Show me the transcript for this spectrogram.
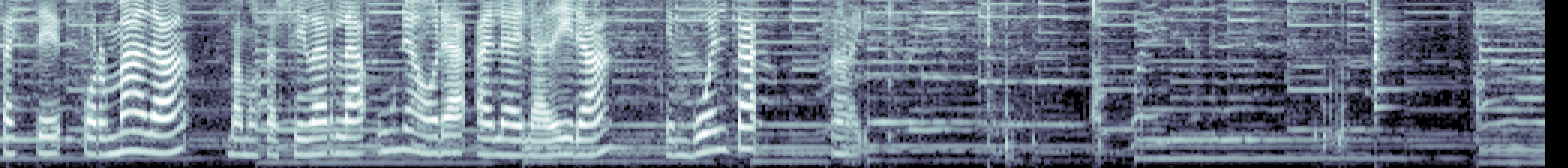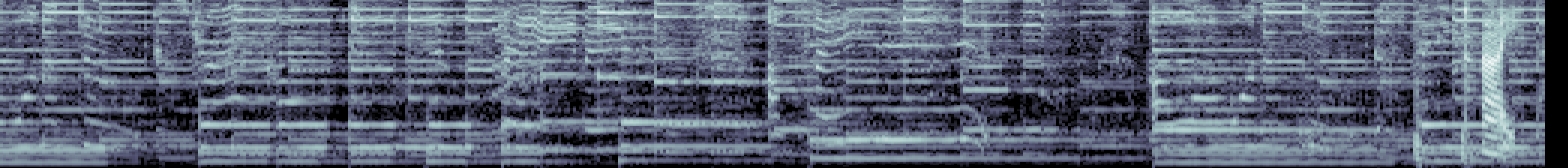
ya esté formada, vamos a llevarla una hora a la heladera envuelta. Ahí está. Ahí está.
